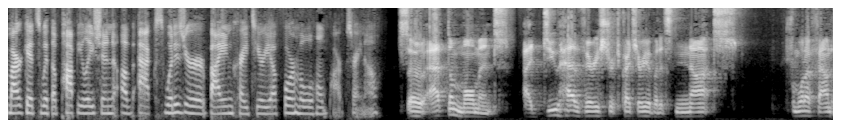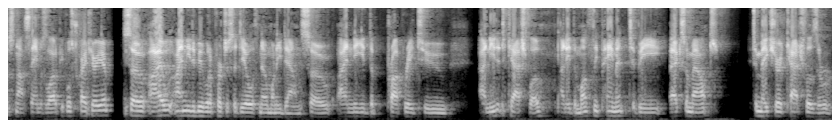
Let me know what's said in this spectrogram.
markets with a population of X? What is your buying criteria for mobile home parks right now? So at the moment, I do have very strict criteria, but it's not from what I've found, it's not same as a lot of people's criteria. So I I need to be able to purchase a deal with no money down. So I need the property to I need it to cash flow. I need the monthly payment to be X amount to make sure it cash flows the,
